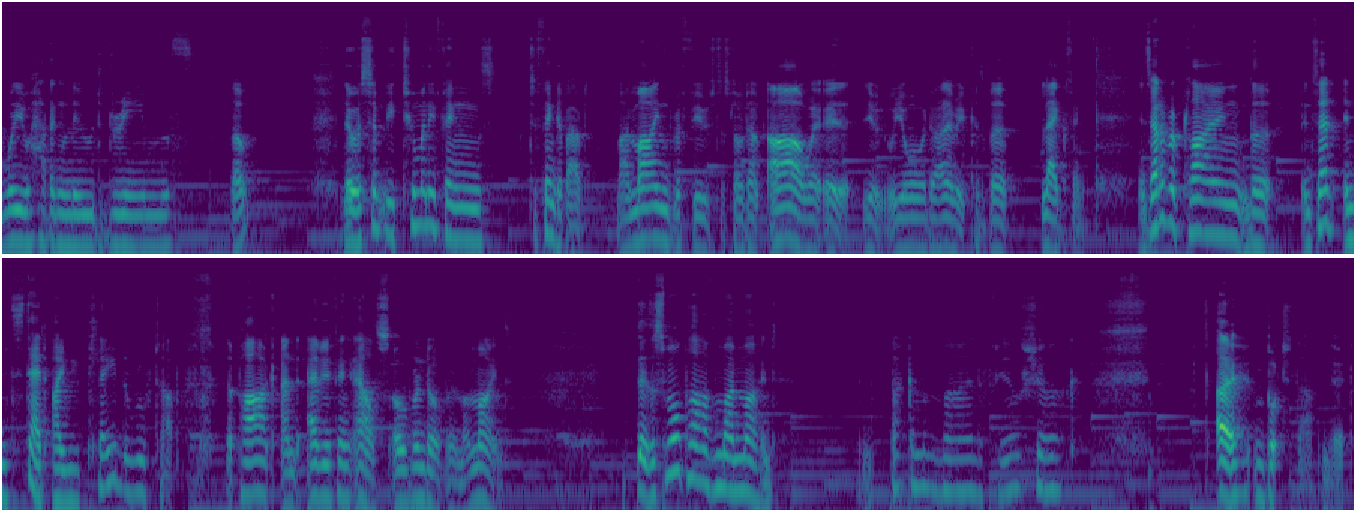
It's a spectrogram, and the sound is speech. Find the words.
were you having lewd dreams? Oh, there were simply too many things to think about. My mind refused to slow down. Oh, wait, it, you you were with Emi because of the leg thing. Instead of replying the instead instead I replayed the rooftop, the park, and everything else over and over in my mind. There's a small part of my mind in the back of my mind, I feel shook. I butchered that lyric.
